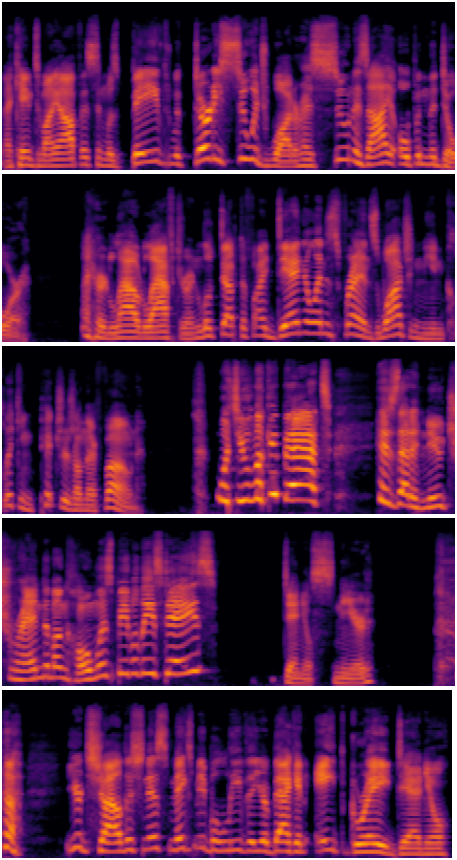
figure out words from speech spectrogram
I came to my office and was bathed with dirty sewage water as soon as I opened the door. I heard loud laughter and looked up to find Daniel and his friends watching me and clicking pictures on their phone. Would you look at that? Is that a new trend among homeless people these days? Daniel sneered. Your childishness makes me believe that you're back in eighth grade, Daniel.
